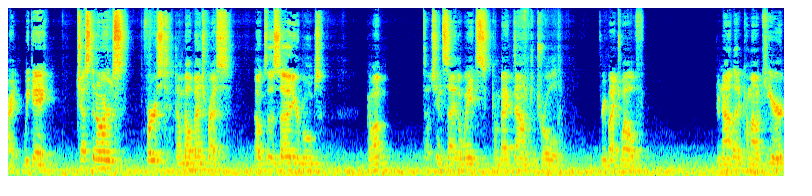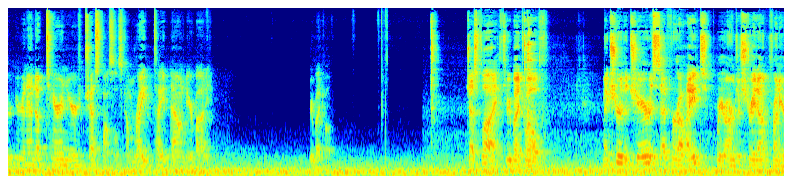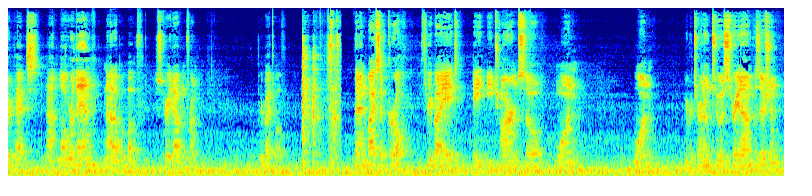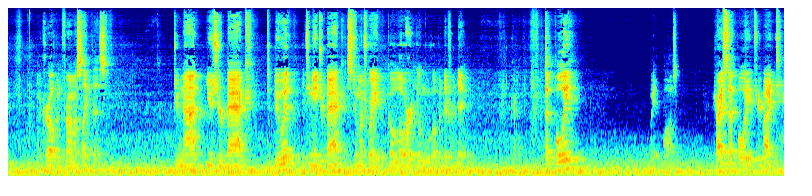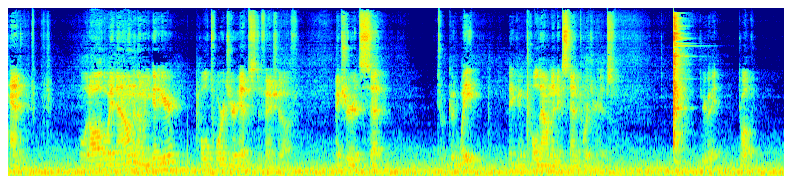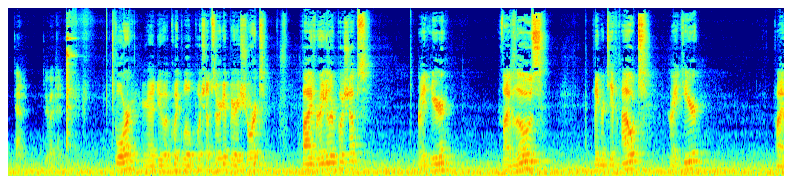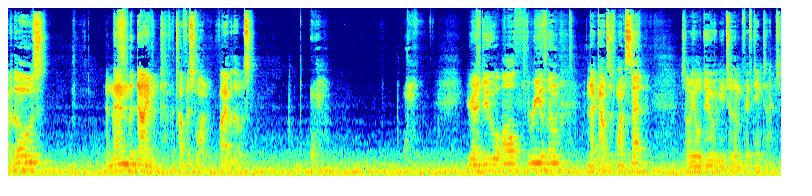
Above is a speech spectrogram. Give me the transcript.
All right, week A, chest and arms first, dumbbell bench press. Out to the side of your boobs. Come up, touch the inside of the weights, come back down, controlled. Three by 12. Do not let it come out here. You're gonna end up tearing your chest muscles. Come right tight down to your body. Three by 12. Chest fly, three by 12. Make sure the chair is set for a height where your arms are straight out in front of your pecs, not lower than, not up above, straight out in front. 3 by 12. Then bicep curl, 3 by 8, 8 each arm, so 1, 1. You return them to a straight on position. We curl up in front of us like this. Do not use your back to do it. If you need your back, it's too much weight. Go lower, you'll move up a different day. Tricep pulley. Wait, pause. Tricep pulley 3 by 10 Pull it all the way down, and then when you get here, pull towards your hips to finish it off. Make sure it's set to a good weight that you can pull down and extend towards your hips. 3 by 8, 12, 10, 3 by 10. Four, you're gonna do a quick little push-up circuit, very short. Five regular push-ups, right here, Five of those. Fingertip out right here. Five of those. And then the diamond, the toughest one. Five of those. You're gonna do all three of them, and that counts as one set. So you'll do each of them 15 times.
